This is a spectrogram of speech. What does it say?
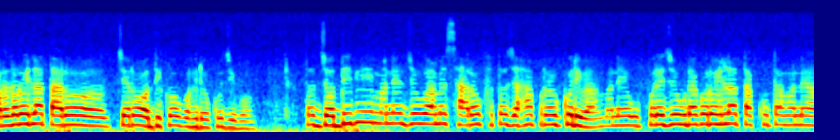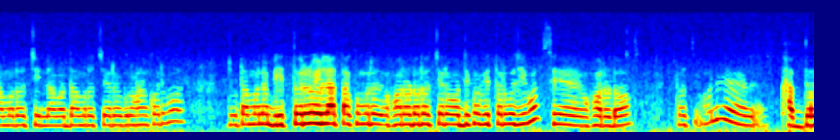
ହରଡ଼ ରହିଲା ତା'ର ଚେର ଅଧିକ ଗହିରକୁ ଯିବ ତ ଯଦି ବି ମାନେ ଯେଉଁ ଆମେ ସାର ଖତ ଯାହା ପ୍ରୟୋଗ କରିବା ମାନେ ଉପରେ ଯେଉଁଗୁଡ଼ାକ ରହିଲା ତାକୁ ତା'ମାନେ ଆମର ଚିନାବାଦାମର ଚେର ଗ୍ରହଣ କରିବ ଯେଉଁଟା ମାନେ ଭିତରେ ରହିଲା ତାକୁ ମାନେ ହରଡ଼ର ଚେର ଅଧିକ ଭିତରକୁ ଯିବ ସେ ହରଡ଼ର ମାନେ ଖାଦ୍ୟ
